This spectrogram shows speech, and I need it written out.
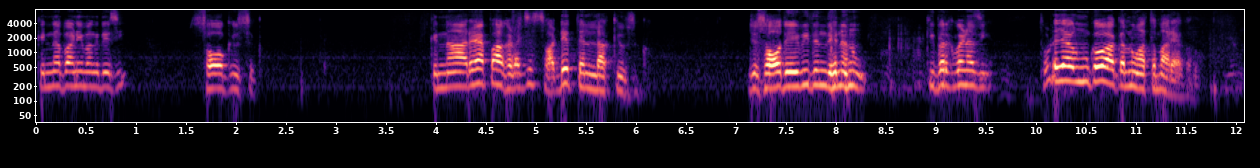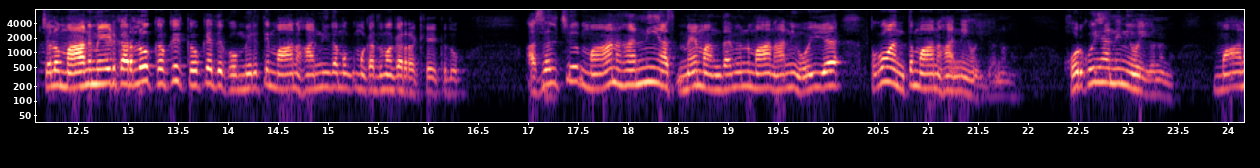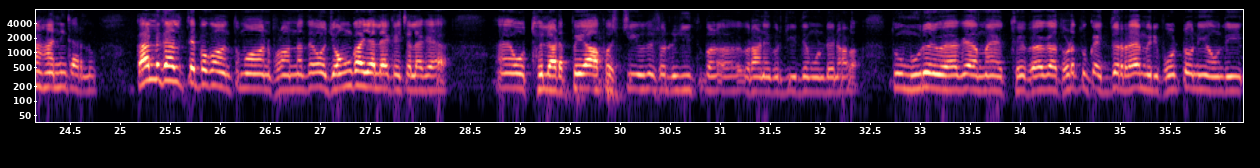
ਕਿੰਨਾ ਪਾਣੀ ਮੰਗਦੇ ਸੀ? 100 ਕਿਊਸਕ। ਕਿੰਨਾ ਆ ਰਿਹਾ ਭਾਖੜਾ ਚ? 3.5 ਲੱਖ ਕਿਊਸਕ। ਜੇ 100 ਦੇ ਵੀ ਦਿੰਦੇ ਇਹਨਾਂ ਨੂੰ, ਕੀ ਫ਼ਰਕ ਪੈਣਾ ਸੀ? ਥੋੜਾ ਜਿਹਾ ਉਹਨੂੰ ਕਹੋ, ਅਕਲ ਨੂੰ ਹੱਥ ਮਾਰਿਆ ਕਰੋ। ਚਲੋ, ਮਾਨ ਮੇੜ ਕਰ ਲੋ ਕਿਉਂਕਿ ਕਿਉਂਕਿ ਦੇਖੋ, ਮੇਰੇ ਤੇ ਮਾਨ ਹਾਨੀ ਦਾ ਮੁਕ- ਮੁਕੱਦਮਾ ਕਰ ਰੱਖੇ ਇੱਕ ਦੋ। ਅਸਲ 'ਚ ਮਾਨਹਾਨੀ ਅਸ- ਮੈਂ ਮੰਨਦਾ ਵੀ ਉਹਨੂੰ ਮਾਨ ਹੋਈ ਹੈ, ਭਗਵੰਤ ਮਾਨਹਾਨੀ ਹੋਈ ਉਹਨਾਂ ਨੂੰ। ਹੋਰ ਕੋਈ ਹਾਨੀ ਨਹੀਂ ਹੋਈ ਉਹਨਾਂ ਨੂੰ। ਮਾਨਹਾਨੀ ਕਰ ਲੋ ਕੱਲ ਗੱਲ ਤੇ ਭਗਵੰਤ ਮਾਨ ਫਲਾਨਾ ਤੇ ਉਹ ਜਾਊਂਗਾ ਜਾਂ ਲੈ ਕੇ ਚਲਾ ਗਿਆ। ਐਂ ਉੱਥੇ ਲੜ ਪਏ ਆਪਸ ਚ ਹੀ ਉਹਦੇ ਸਰਜੀਤ ਬਣ- ਰਾਣੇ ਗੁਰਜੀਤ ਦੇ ਮੁੰਡੇ ਨਾਲ। ਤੂੰ ਮੂਰੇ ਬਹਿ ਗਿਆ, ਮੈਂ ਇੱਥੇ ਬਹਿ ਗਿਆ ਥੋੜਾ ਤੂੰ ਇੱਧਰ ਰਹਿ, ਮੇਰੀ ਫੋਟੋ ਨਹੀਂ ਆਉਂਦੀ।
